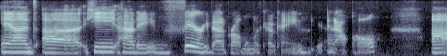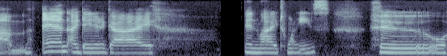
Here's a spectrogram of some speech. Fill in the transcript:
and uh, he had a very bad problem with cocaine Yeah. and alcohol. Um, and I dated a guy in my 20s who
